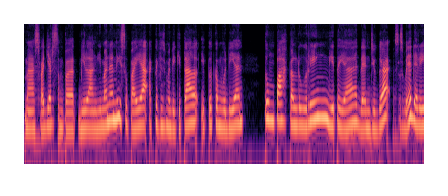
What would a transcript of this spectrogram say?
Mas Fajar sempat bilang gimana nih supaya aktivisme digital itu kemudian tumpah ke luring gitu ya dan juga sebenarnya dari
